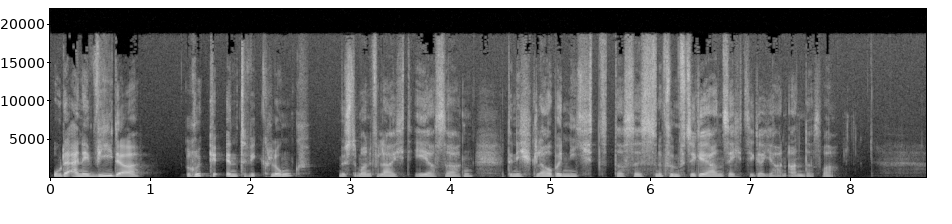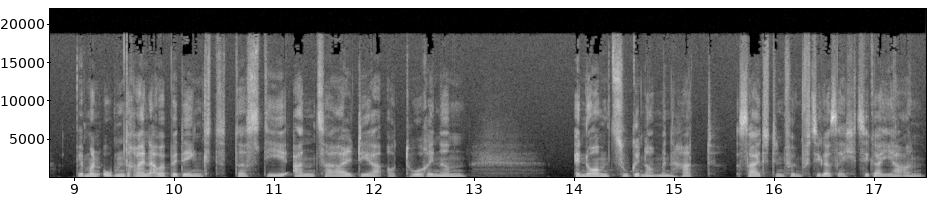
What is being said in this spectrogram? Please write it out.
oder eine Wiederrückentwicklung, müsste man vielleicht eher sagen, denn ich glaube nicht, dass es in den 50er Jahren, 60er Jahren anders war. Wenn man obendrein aber bedenkt, dass die Anzahl der Autorinnen enorm zugenommen hat seit den 50er, 60er Jahren,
